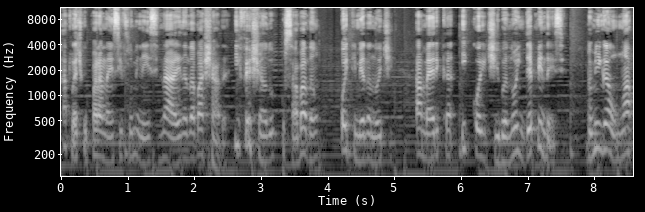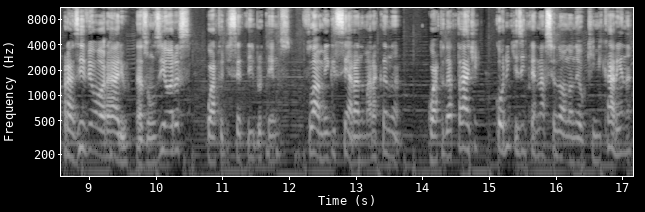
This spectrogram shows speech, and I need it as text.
Atlético Paranaense e Fluminense na Arena da Baixada. E fechando o sabadão, 8 e meia da noite, América e Coritiba no Independência. Domingão, no aprazível horário das 11 horas, 4 de setembro, temos Flamengo e Ceará no Maracanã. 4 da tarde, Corinthians Internacional na Neoquímica Arena,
